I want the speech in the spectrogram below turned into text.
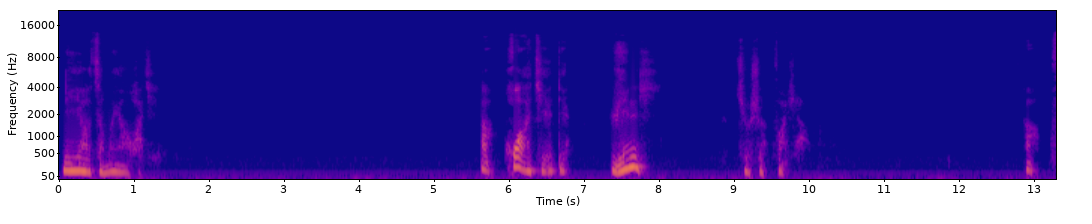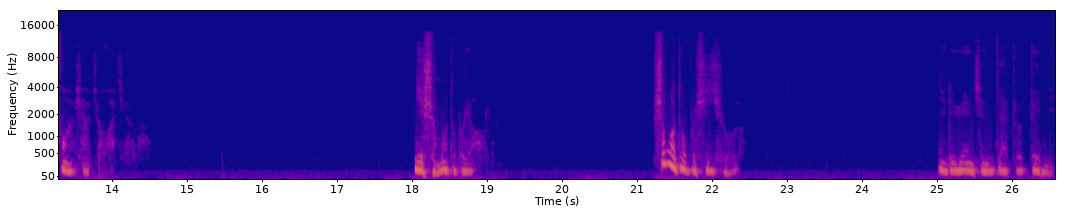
你，你要怎么样化解？啊，化解的原理就是放下啊，放下就化解你什么都不要了，什么都不需求了，你的冤亲债主对你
